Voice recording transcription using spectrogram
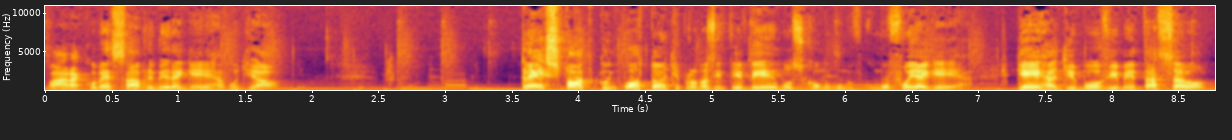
para começar a Primeira Guerra Mundial. Três tópicos importantes para nós entendermos como, como, como foi a guerra: guerra de movimentação,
